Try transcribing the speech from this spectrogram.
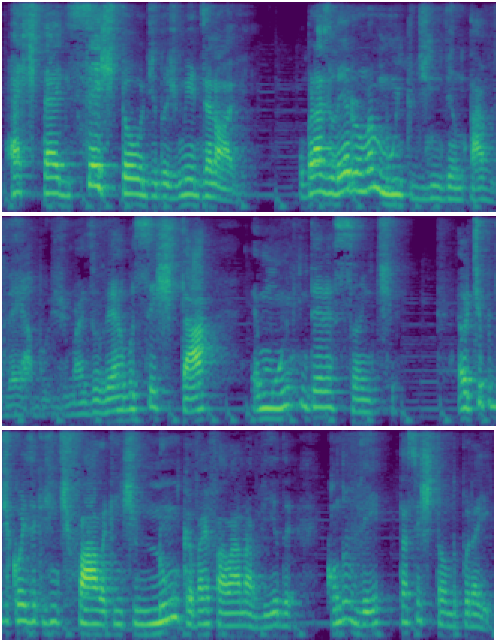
hashtag sextou de 2019. O brasileiro não é muito de inventar verbos, mas o verbo sextar é muito interessante. É o tipo de coisa que a gente fala, que a gente nunca vai falar na vida, quando vê, tá sextando por aí.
